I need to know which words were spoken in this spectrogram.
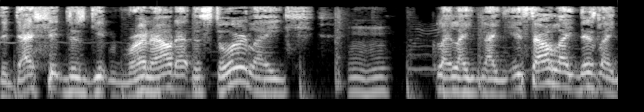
did that shit just get run out at the store? Like, mm-hmm. like, like, like, it sounds like there's like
